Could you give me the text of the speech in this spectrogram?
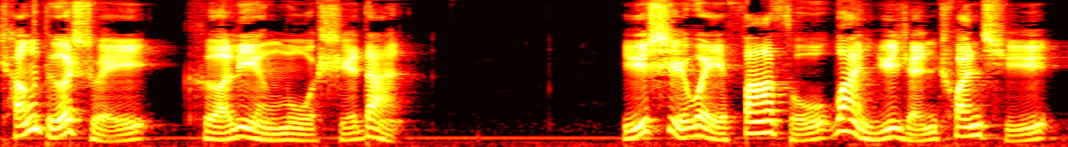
承得水可令母食啖。于是为发卒万余人穿渠。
